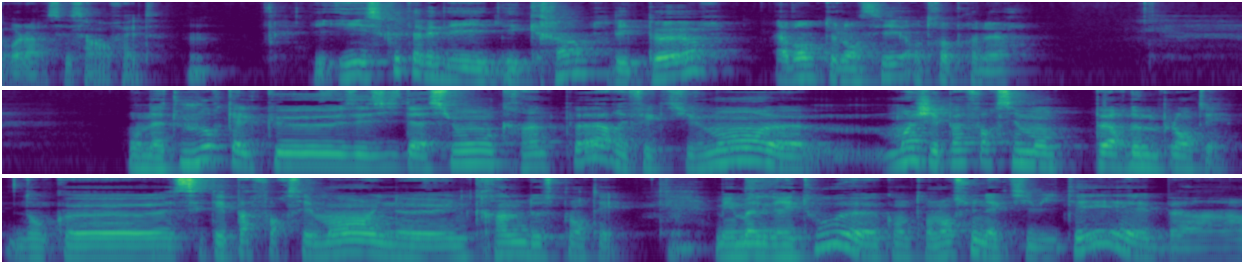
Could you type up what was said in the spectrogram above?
voilà, c'est ça en fait. Et est-ce que tu avais des, des craintes ou des peurs avant de te lancer entrepreneur? On a toujours quelques hésitations, craintes, peurs. Effectivement, euh, moi j'ai pas forcément peur de me planter, donc euh, c'était pas forcément une, crainte de se planter. Mmh. Mais malgré tout, euh, quand on lance une activité, eh ben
